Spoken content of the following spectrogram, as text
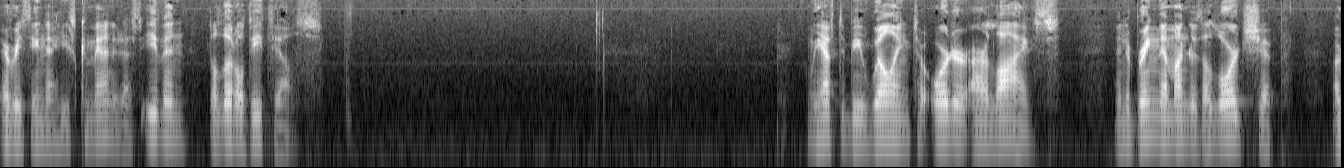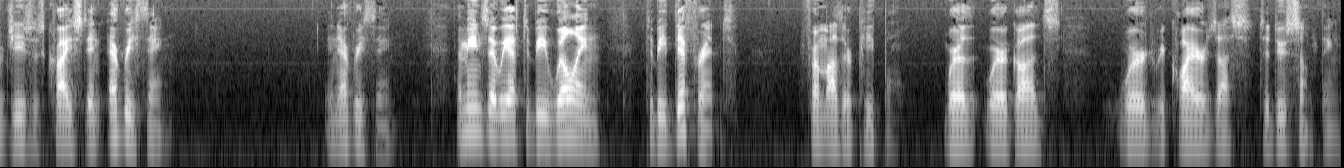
everything that He's commanded us, even the little details. We have to be willing to order our lives and to bring them under the lordship of Jesus Christ in everything. In everything. That means that we have to be willing to be different from other people, where, where God's word requires us to do something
